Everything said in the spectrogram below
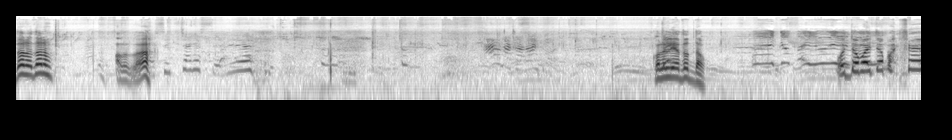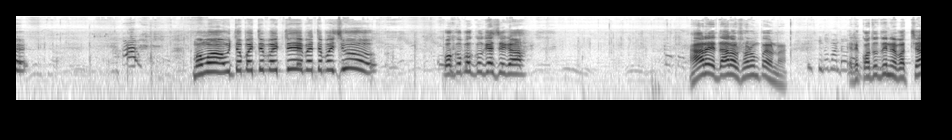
ধরো ধরো আল্লাহ। কলে লিয়া দুধ দাও। ওই তো পাইতে পাইছে। মামা, ওই তো পাইতে পাইতে পাইতে পাইছো। পকো পকো গেছে গা। আরে, দাঁড়াও, সরম পাও না। এটা কত দিনের বাচ্চা?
